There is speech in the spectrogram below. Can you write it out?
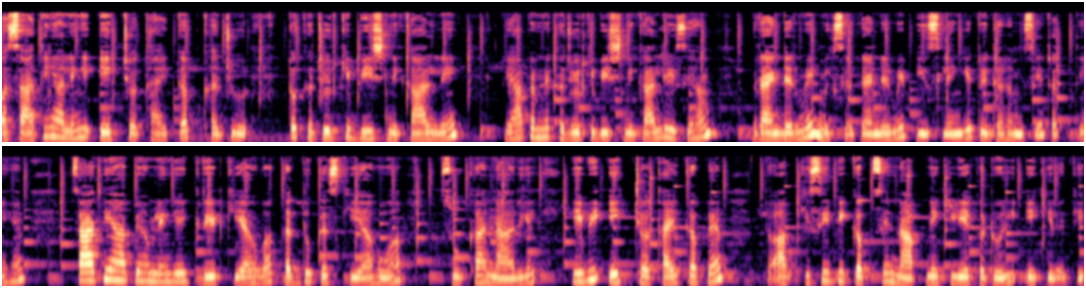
और साथ ही यहाँ लेंगे एक चौथाई कप खजूर। तो खजूर की बीज निकाल लें। तो यहाँ पे हमने खजूर के बीज निकाल ली इसे हम ग्राइंडर में मिक्सर ग्राइंडर में पीस लेंगे। तो इधर हम इसे रखते हैं। साथ ही यहाँ पे हम लेंगे ग्रेट किया हुआ, कद्दूकस किया हुआ सूखा नारियल। ये भी एक चौथाई कप है तो आप किसी भी कप से नापने के लिए कटोरी एक ही रखिए।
